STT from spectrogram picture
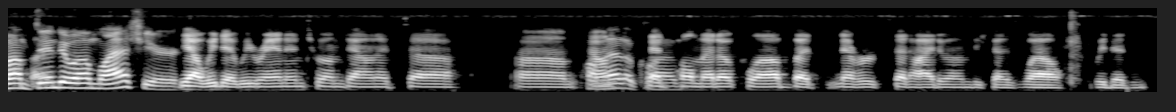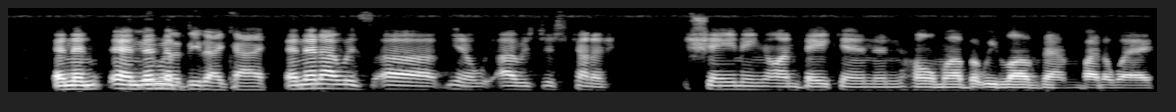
bumped but- into him last year. Yeah, we did. We ran into him down at uh, um, Palmetto out Club. at Palmetto Club, but never said hi to him because, well, we didn't. And then, and You then, the, be that guy. and then I was, uh, you know, I was just kind of shaming on Bacon and Homa, but we love them, by the way.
